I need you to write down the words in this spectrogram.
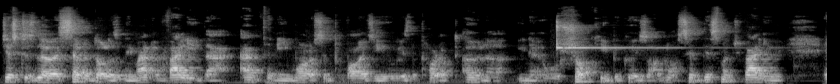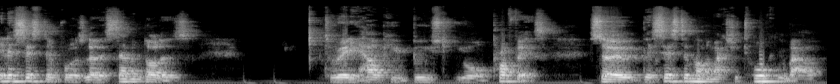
just as low as $7 and the amount of value that Anthony Morrison provides you, who is the product owner, you know, it will shock you because I'm not seen this much value in a system for as low as $7 to really help you boost your profits. So the system that I'm actually talking about,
